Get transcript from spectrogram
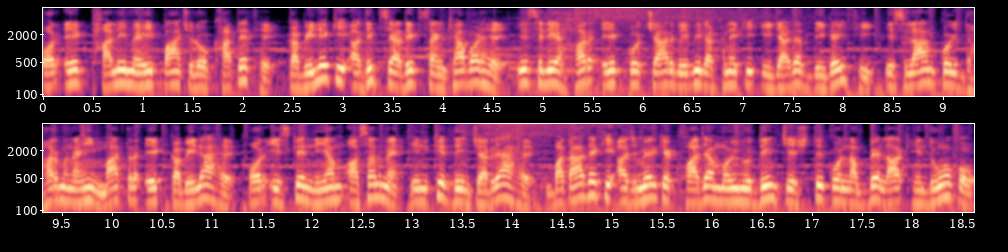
और एक थाली में ही पाँच लोग खाते थे। कबीले की अधिक से अधिक संख्या बढ़े, इसलिए हर एक को चार बीबी रखने की इजाज़त दी गई थी। इस्लाम कोई धर्म नहीं, मात्र एक कबीला है, और इसके नियम असल में इनकी दिनचर्या है। बता दें कि अजमेर के ख्वाजा मोइनुद्दीन चिश्ती को 90 लाख हिंदुओं को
